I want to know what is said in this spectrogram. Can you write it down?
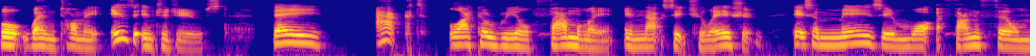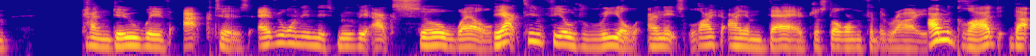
But when Tommy is introduced, they act like a real family in that situation. It's amazing what a fan film can do with actors. Everyone in this movie acts so well. The acting feels real and it's like I am there just along for the ride. I'm glad that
